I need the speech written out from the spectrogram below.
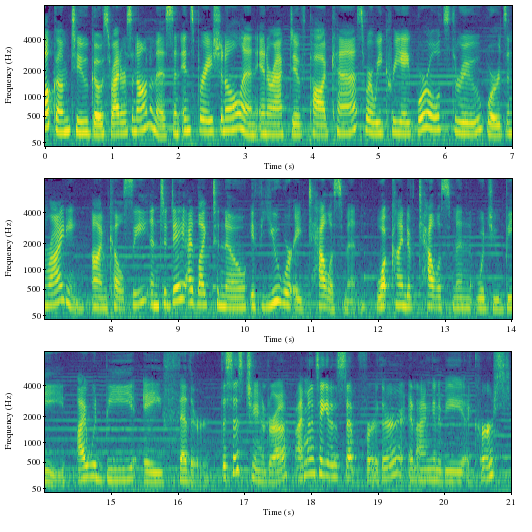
Welcome to Ghostwriters Anonymous, an inspirational and interactive podcast where we create worlds through words and writing. I'm Kelsey, and today I'd like to know if you were a talisman, what kind of talisman would you be? I would be a feather. This is Chandra. I'm going to take it a step further and I'm going to be a cursed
